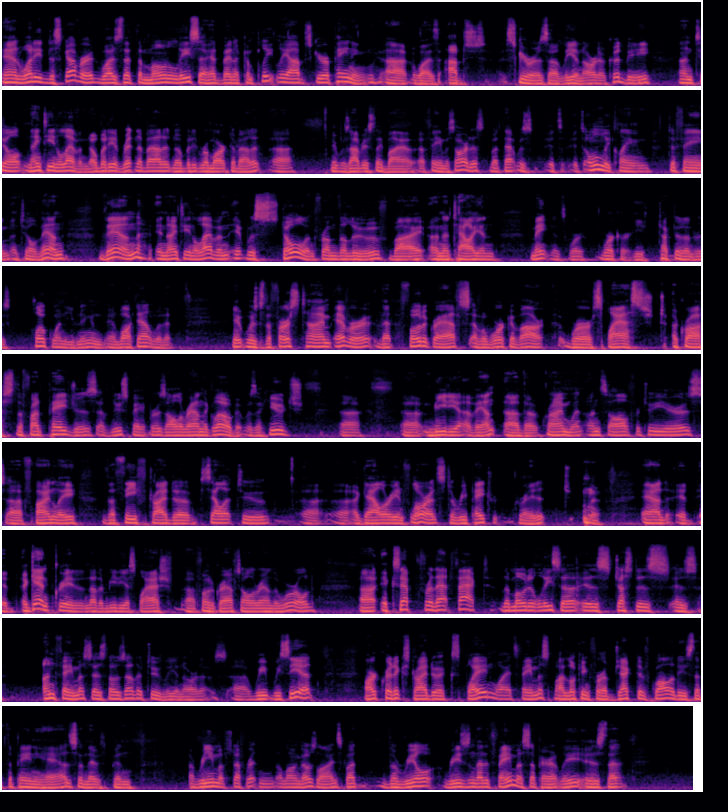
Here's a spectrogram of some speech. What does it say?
and what he discovered was that the Mona Lisa had been a completely obscure painting, uh, was obscure as a Leonardo could be, until 1911. Nobody had written about it, nobody had remarked about it. Uh, it was obviously by a, a, famous artist, but that was its, its only claim to fame until then. Then, in 1911, it was stolen from the Louvre by an Italian maintenance wor- worker. He tucked it under his cloak one evening and, and walked out with it. It was the first time ever that photographs of a work of art were splashed across the front pages of newspapers all around the globe. It was a huge uh, uh, media event. Uh, the crime went unsolved for two years. Uh, finally, the thief tried to sell it to uh, a gallery in Florence to repatriate it. And it, it again created another media splash, uh, photographs all around the world. Uh, except for that fact, the Mona Lisa is just as, as unfamous as those other two Leonardos. Uh, we, we see it. Our critics tried to explain why it's famous by looking for objective qualities that the painting has, and there's been a ream of stuff written along those lines. But the real reason that it's famous, apparently, is that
